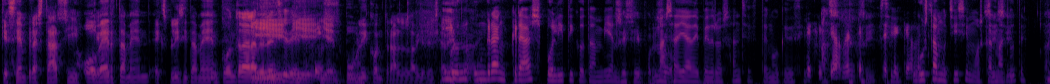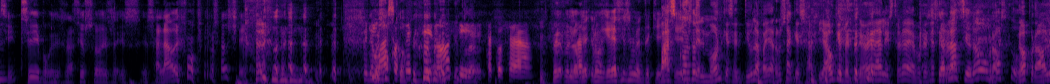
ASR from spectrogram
que sempre ha estat Sí, que- explícitament En contra de la violencia y de i, hecho, i pues- en públic contra la violencia Y de un, ETA. un gran crash político también. Sí, sí, por Más eso. allá de Pedro Sánchez, tengo que decir. Efectivamente. sí? Sí, efectivamente. gusta muchísimo Oscar Sí, sí. Matute. Ah, sí? Sí, porque es gracioso, es, es, es salado, es como perro Sánchez. Pero Un vasco. ¿no? Sí, esta cosa. Pero, pero lo, que, lo que quería decir simplemente que, que Vascos estos- del món que sentiu la palla russa, que sapiau que per primera vegada la història de la democràcia Se ha mencionado un però- vasco. No, probablement,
